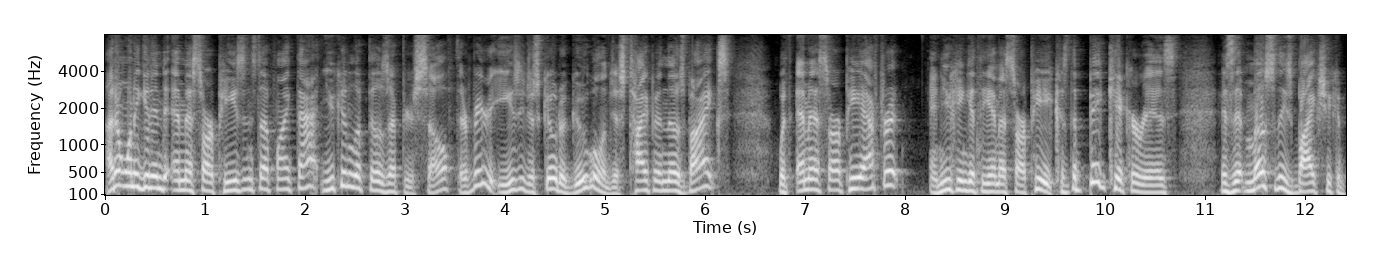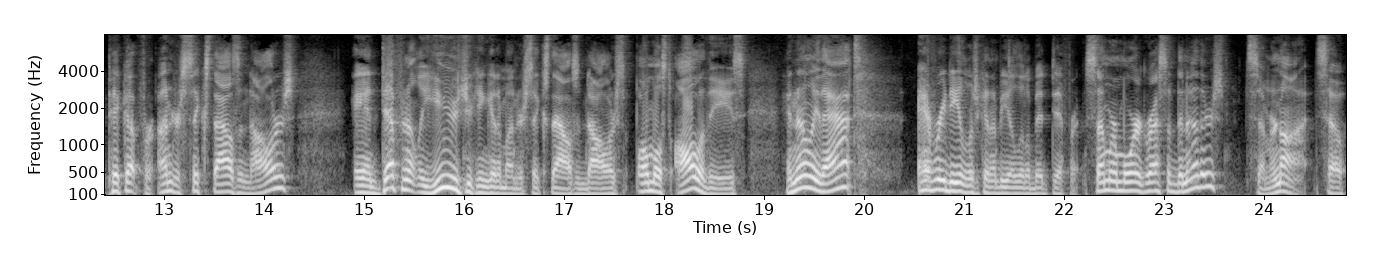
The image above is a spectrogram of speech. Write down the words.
I don't want to get into MSRPs and stuff like that. You can look those up yourself. They're very easy. Just go to Google and just type in those bikes with MSRP after it, and you can get the MSRP. Because the big kicker is, is that most of these bikes you can pick up for under $6,000 and definitely used you can get them under $6,000. Almost all of these. And not only that, every dealer is going to be a little bit different. Some are more aggressive than others, some are not. So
